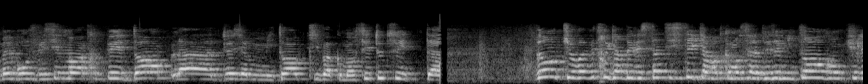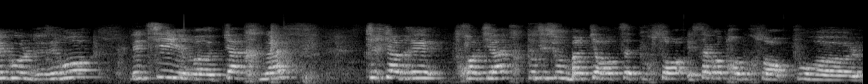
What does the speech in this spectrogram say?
mais bon je vais essayer de me rattraper dans la deuxième mi-temps qui va commencer tout de suite. Donc on va vite regarder les statistiques avant de commencer la deuxième mi-temps. Donc les goals de 0, les tirs euh, 4-9, tir cadré 3-4, possession de balle 47% et 53% pour, euh,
